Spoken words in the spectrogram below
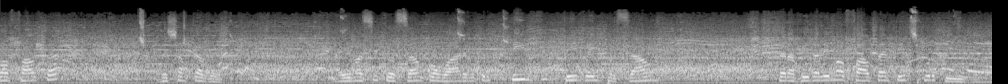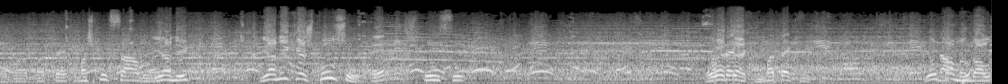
uma falta. Deixa-me cá ver. Aí uma situação com o árbitro. Tive, tive a impressão ter havido ali uma falta antidesportiva. Uma, uma, uma expulsão. não é? Yannick, Yannick é expulso É expulso. ou é técnico? Uma técnica. Ele está a mandá-lo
